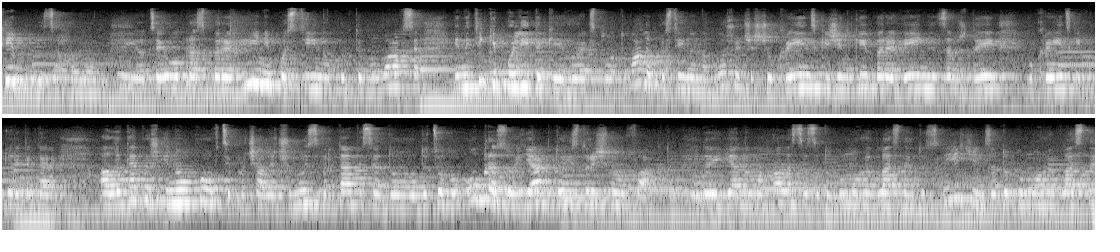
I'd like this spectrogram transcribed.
хибні загалом. І оцей образ берегині постійно культивувався. І не тільки політики його експлуатували, постійно наголошуючи, що українські жінки берегині завжди в українській культурі і так далі. Але також і науковці почали чомусь звертатися до, до цього образу як до історичного факту. Коли я намагалася за допомогою власних досліджень, за допомогою власне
